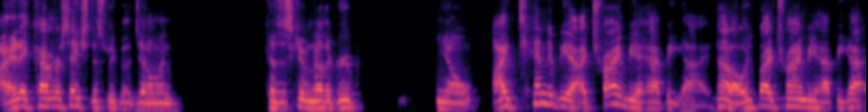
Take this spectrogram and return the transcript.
i had a conversation this week with a gentleman because it's given another group you know i tend to be a, i try and be a happy guy not always but i try and be a happy guy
